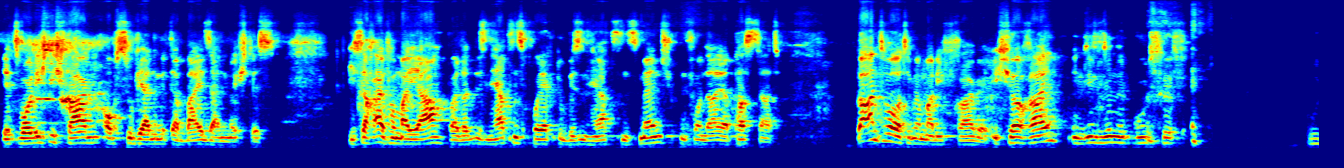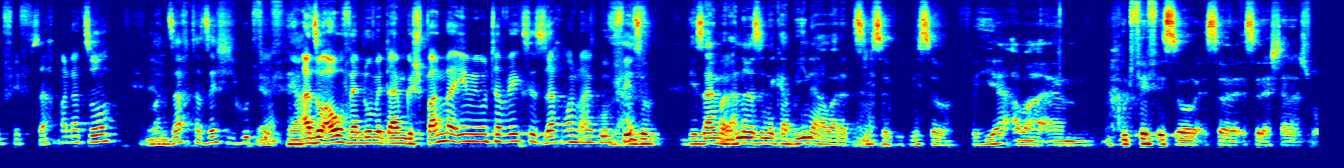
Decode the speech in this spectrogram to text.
Jetzt wollte ich dich fragen, ob du gerne mit dabei sein möchtest. Ich sage einfach mal ja, weil das ist ein Herzensprojekt, du bist ein Herzensmensch und von daher passt das. Beantworte mir mal die Frage. Ich höre rein, in diesem Sinne gut Pfiff. Gut Pfiff, sagt man das so? Man sagt tatsächlich gut Ja. Pfiff. Ja. Also auch wenn du mit deinem Gespann da irgendwie unterwegs bist, sagt man da gut Ja, Pfiff. also wir sagen mal Ja. anderes in der Kabine, aber das ist Ja. nicht, so, nicht so für hier. Aber ähm, gut Pfiff ist so, ist so, ist so der Standardspruch.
